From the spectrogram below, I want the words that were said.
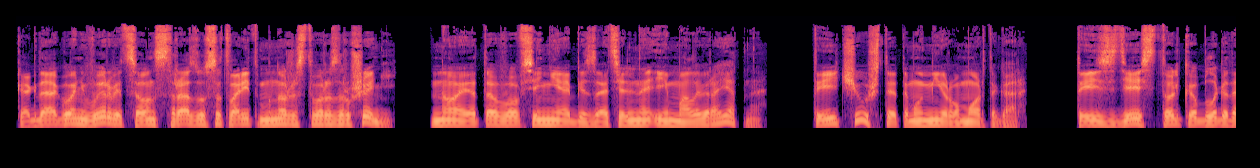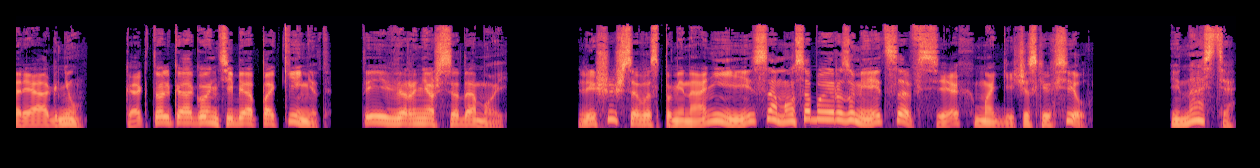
Когда огонь вырвется, он сразу сотворит множество разрушений. Но это вовсе не обязательно и маловероятно. Ты чужд этому миру, Мортегар. Ты здесь только благодаря огню. Как только огонь тебя покинет, ты вернешься домой. Лишишься воспоминаний и, само собой разумеется, всех магических сил. «И Настя?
